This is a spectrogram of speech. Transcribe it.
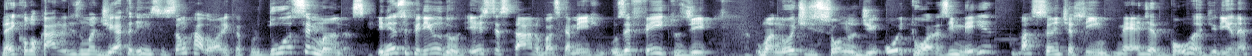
né, e colocaram eles numa dieta de restrição calórica por duas semanas. E nesse período, eles testaram basicamente os efeitos de uma noite de sono de 8 horas e meia, bastante assim, média, boa, diria, né?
